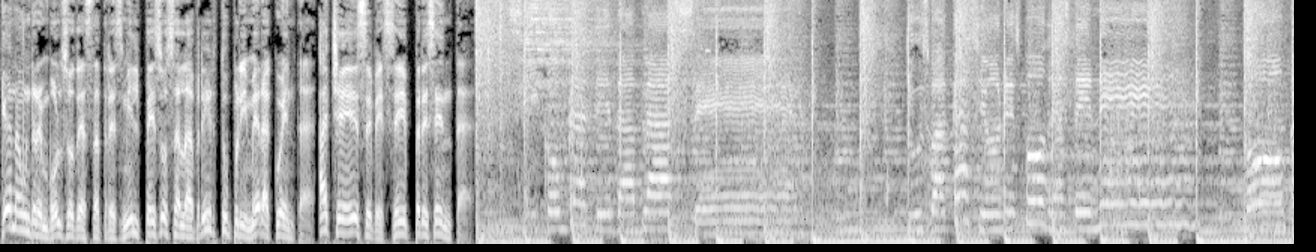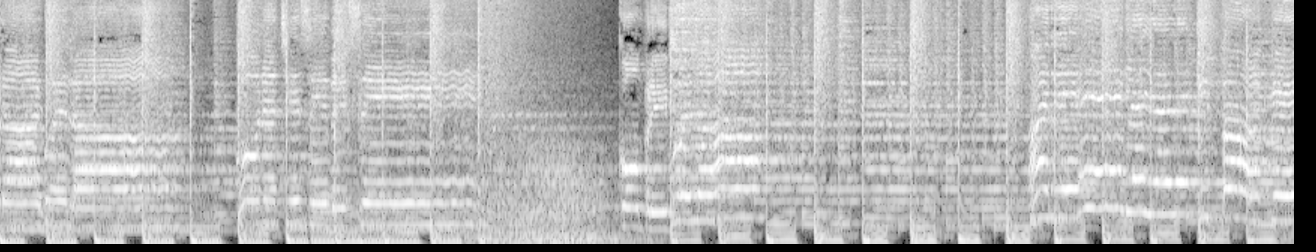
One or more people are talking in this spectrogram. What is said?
Gana un reembolso de hasta 3 mil pesos al abrir tu primera cuenta. HSBC presenta. Si comprarte da placer, tus vacaciones podrás tener. Compra y vuela HSBC. Compra y vuela. Arregla ya el equipaje.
